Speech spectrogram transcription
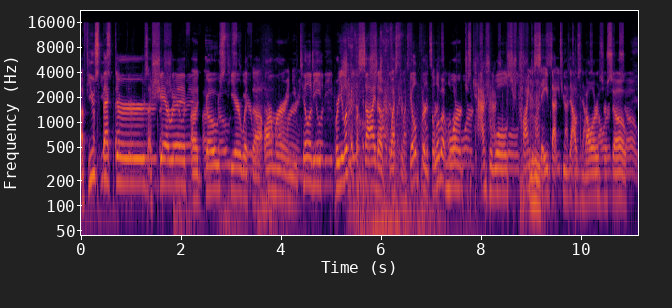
a few specters, a sheriff, a ghost here with uh, armor and utility. Where you look at the side of Western Guilford, it's a little bit more just casuals, just trying to save that $2,000 or so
